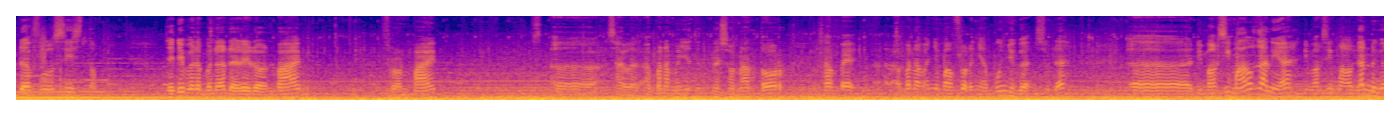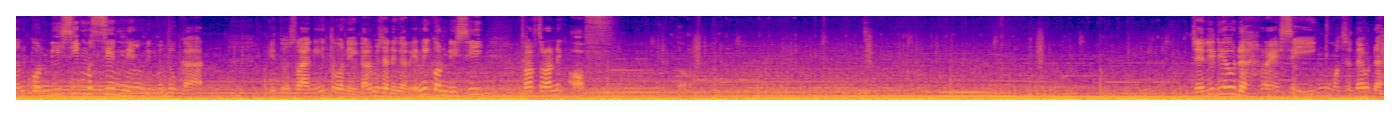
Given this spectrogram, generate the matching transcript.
sudah full system, jadi benar-benar dari downpipe, front pipe, uh, apa namanya itu resonator sampai apa namanya mufflernya pun juga sudah uh, dimaksimalkan ya, dimaksimalkan dengan kondisi mesin yang dibutuhkan. Gitu selain itu nih kalian bisa dengar ini kondisi Valvetronic off. Gitu. jadi dia udah racing maksudnya udah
